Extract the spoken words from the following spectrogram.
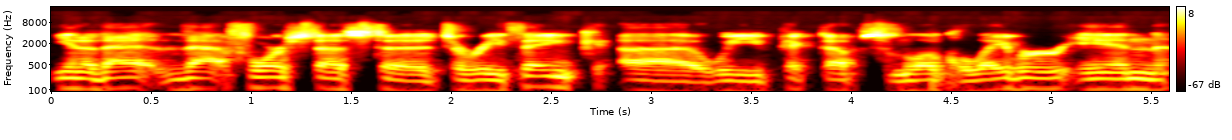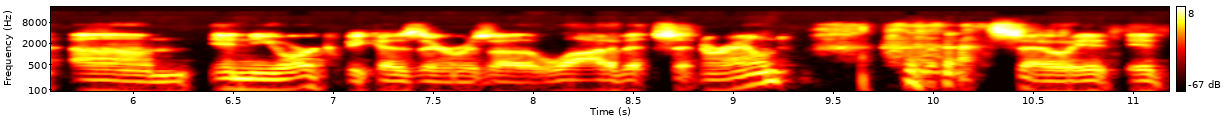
you know that that forced us to to rethink. Uh, we picked up some local labor in um, in New York because there was a lot of it sitting around, so it, it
